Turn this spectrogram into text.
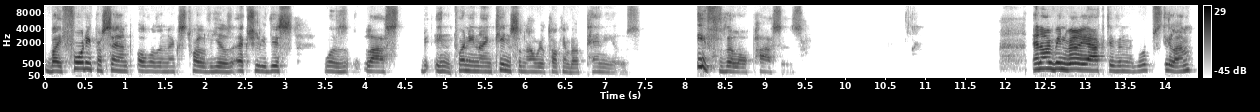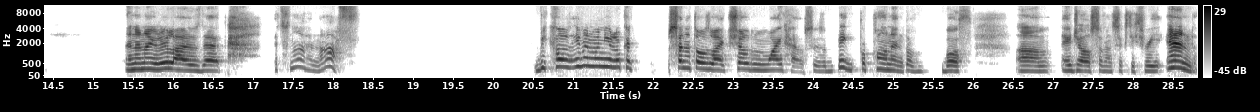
by 40% over the next 12 years. Actually, this was last in 2019, so now we're talking about 10 years, if the law passes. And I've been very active in the group, still am. And then I realized that it's not enough. Because even when you look at senators like Sheldon Whitehouse, who's a big proponent of both um, HR 763 and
